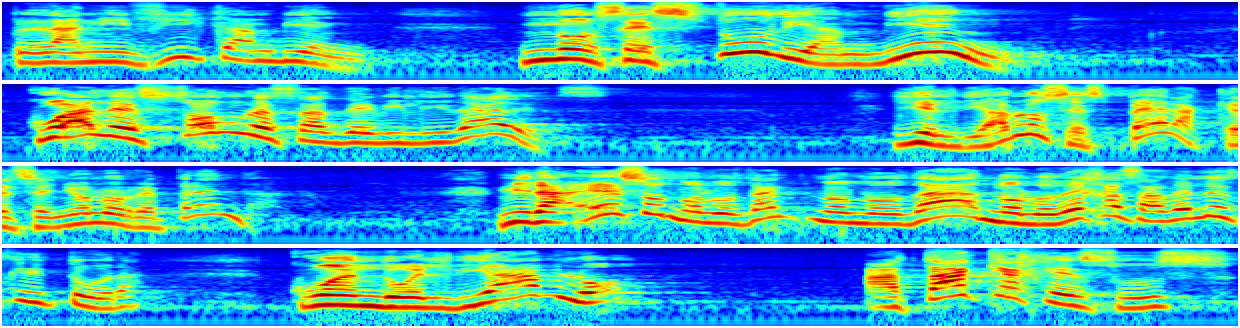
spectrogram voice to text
planifican bien, nos estudian bien cuáles son nuestras debilidades y el diablo se espera que el Señor lo reprenda. Mira, eso nos lo da, nos lo, da, nos lo deja saber la escritura cuando el diablo ataca a Jesús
